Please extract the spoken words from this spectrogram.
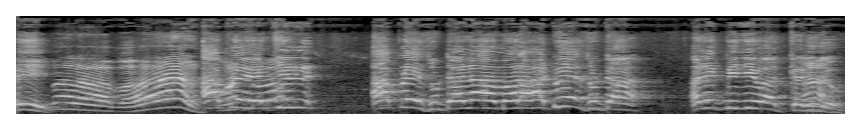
નહીં. બરાબર. આપણે વેચીને આપણે છૂટા ના અમારા હાટું એ છૂટા. અને એક બીજી વાત કરી હા. દઉં.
